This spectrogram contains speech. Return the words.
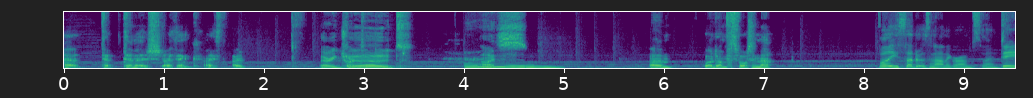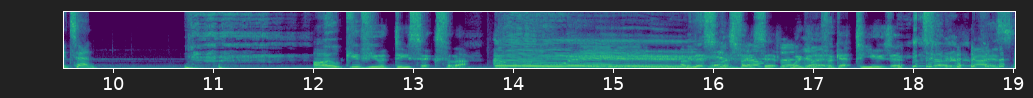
Uh, Te- Temej, I think. I, I, Very Tried to- good. Nice. Oh. um, well done for spotting that. Well, you said it was an anagram, so. D10. I'll give you a D6 for that. How about that? I mean, let's let's face it. We're going to forget to use it. So Guys,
